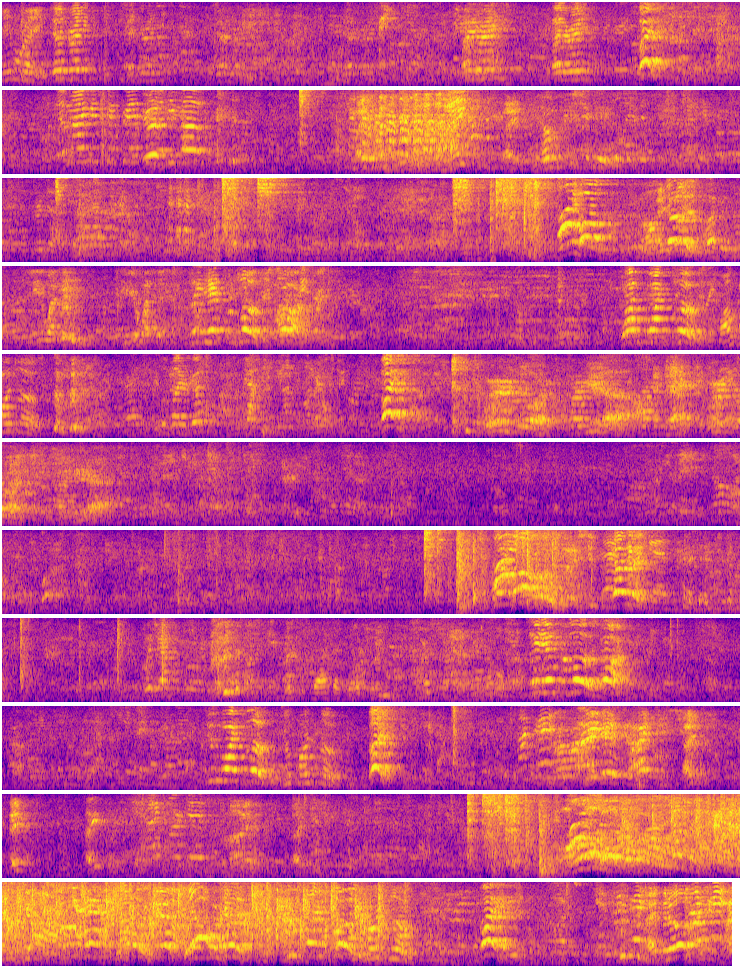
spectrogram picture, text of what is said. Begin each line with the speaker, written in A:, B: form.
A: ready.
B: Judge ready? Judge ready? Judge ready? Fighter ready? Fighter ready? Fight!
C: Good Marcus, good Chris,
B: Good.
C: love you both.
B: Don't be shaky. All judges, weapon.
D: Need a weapon. Need.
B: Clean hit for blue. Score. One point blue.
A: One point blue.
B: Blue fighter good?
D: Yeah.
B: Fight!
E: Word Berndorf, Bermuda, on deck. Berndorf, Bermuda.
B: Judges! Which Clean hit for blue. Score. Two points blue.
A: Two points blue.
B: Fight!
C: Come on, Chris.
B: Right. Get height.
C: Get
